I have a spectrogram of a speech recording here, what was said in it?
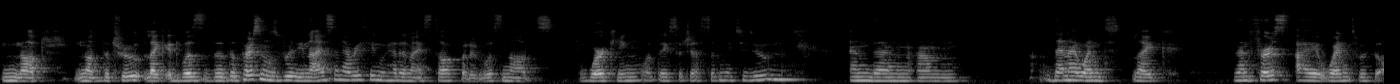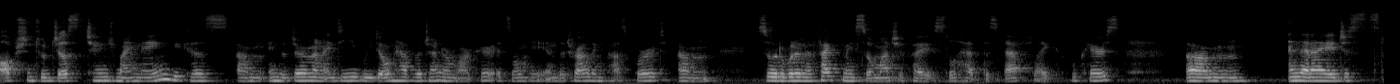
not not the true like it was the, the person was really nice and everything. We had a nice talk but it was not working what they suggested me to do. Mm. and then um, then I went like then first I went with the option to just change my name because um, in the German ID we don't have the gender marker. It's only in the traveling passport. Um, so it wouldn't affect me so much if I still had this F like who cares? Um, and then I just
